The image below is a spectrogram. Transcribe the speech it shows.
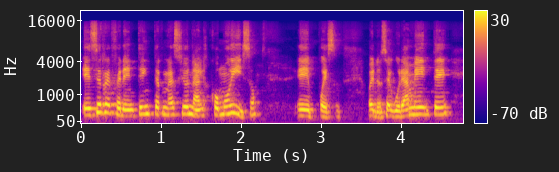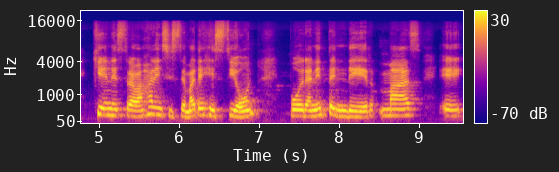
Ese referente internacional como ISO eh, pues bueno, seguramente quienes trabajan en sistemas de gestión podrán entender más eh,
